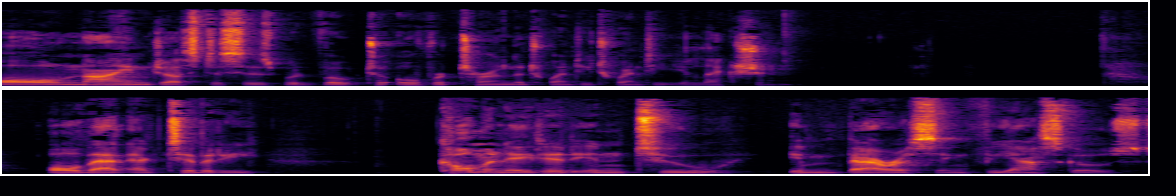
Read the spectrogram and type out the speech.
all nine justices would vote to overturn the 2020 election. All that activity culminated in two embarrassing fiascos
